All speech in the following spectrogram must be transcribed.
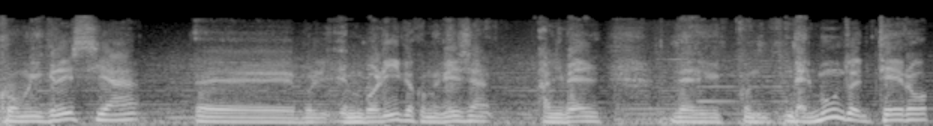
Como iglesia eh, en Bolivia, como iglesia a nivel del mundo entero,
